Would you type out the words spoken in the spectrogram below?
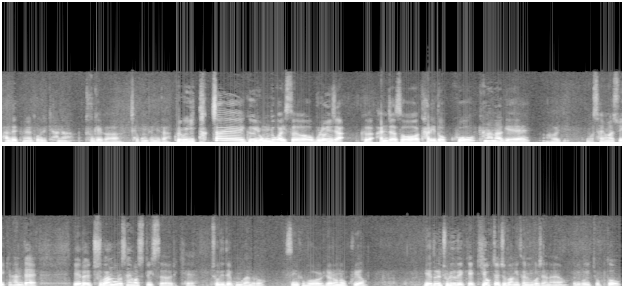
반대편에도 이렇게 하나, 두 개가 제공됩니다. 그리고 이 탁자의 그 용도가 있어요. 물론 이제 그 앉아서 다리 넣고 편안하게 어, 뭐 사용할 수 있긴 한데 얘를 주방으로 사용할 수도 있어요. 이렇게 조리대 공간으로 싱크볼 열어놓고요. 얘를 조리대 이렇게 기역자 주방이 되는 거잖아요. 그리고 이쪽도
